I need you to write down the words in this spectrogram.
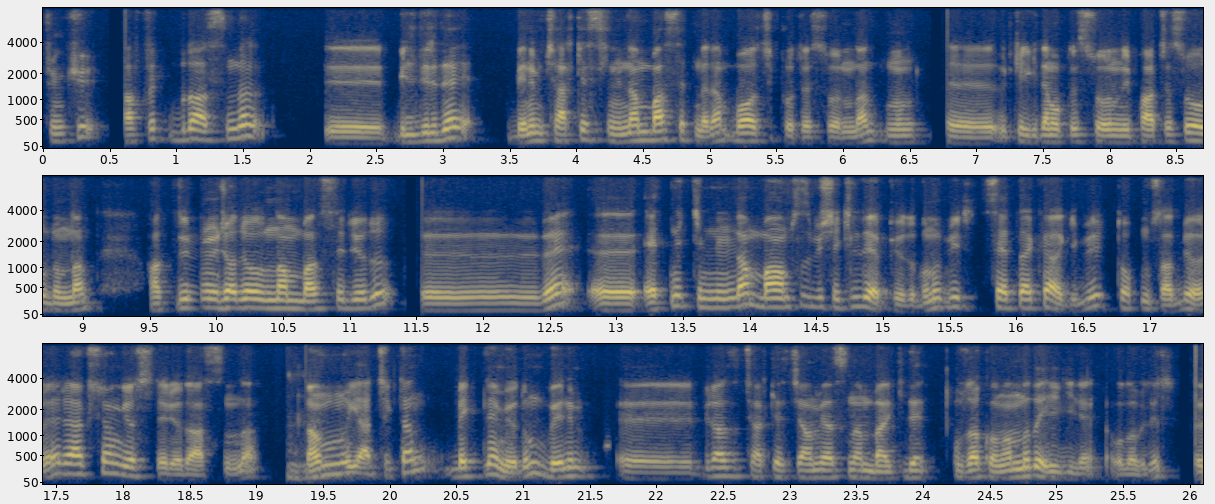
Çünkü Kaffet bu da aslında e, bildiride benim Çerkes kimliğinden bahsetmeden Boğaziçi protestolarından, bunun e, ülkedeki demokrasi sorunlu bir parçası olduğundan, haklı bir mücadele olduğundan bahsediyordu e, ve e, etnik kimliğinden bağımsız bir şekilde yapıyordu. Bunu bir STK gibi toplumsal bir oraya reaksiyon gösteriyordu aslında. Ben bunu gerçekten beklemiyordum. Benim e, biraz Çerkes camiasından belki de uzak olmamla da ilgili olabilir. E,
